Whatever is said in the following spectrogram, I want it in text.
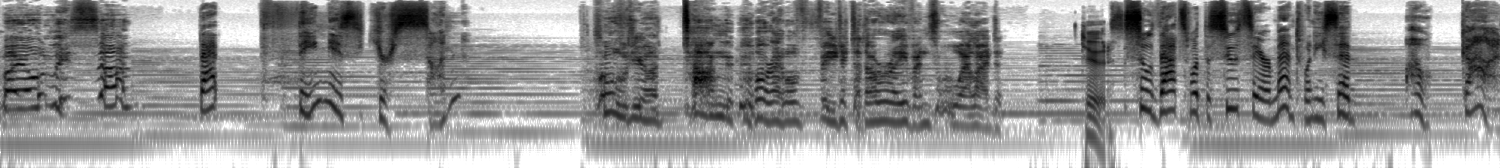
My only son! That thing is your son? Hold your tongue, or I will feed it to the ravens, Wellard. Dude. So that's what the soothsayer meant when he said, Oh, God.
